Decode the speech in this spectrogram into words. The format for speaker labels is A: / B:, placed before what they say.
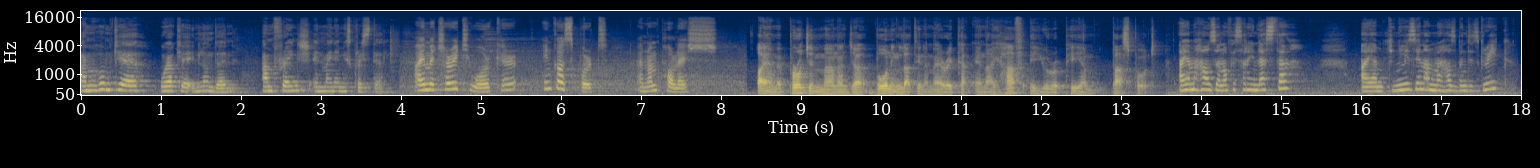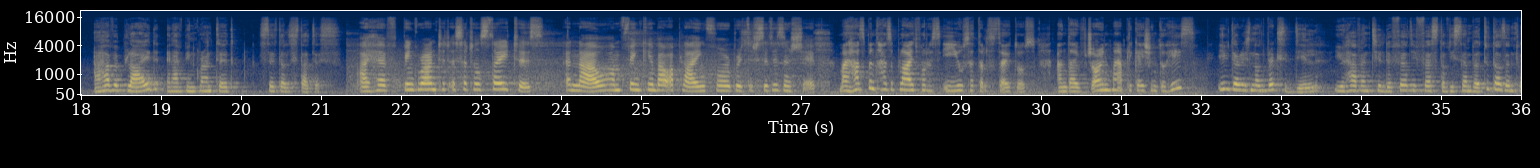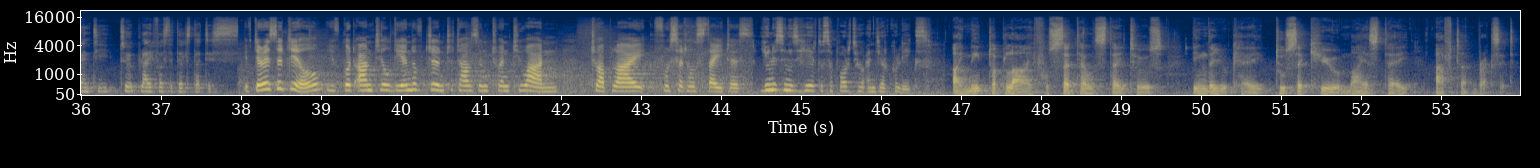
A: I'm a home care worker in London. I'm French and my name is Christelle.
B: I'm a charity worker in Gosport and I'm Polish.
C: I am a project manager born in Latin America and I have a European passport.
D: I am a housing officer in Leicester. I am Tunisian and my husband is Greek.
A: I have applied and I've been granted settled status.
B: I have been granted a settled status and now I'm thinking about applying for British citizenship.
D: My husband has applied for his EU settled status and I've joined my application to his.
A: If there is no Brexit deal, you have until the 31st of December 2020 to apply for settled status.
B: If there is a deal, you've got until the end of June 2021 to apply for settled status.
D: Unison is here to support you and your colleagues.
C: I need to apply for settled status in the UK to secure my stay after Brexit.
